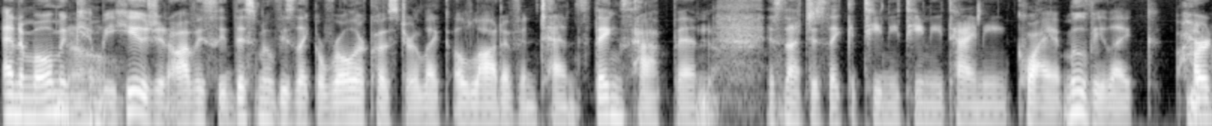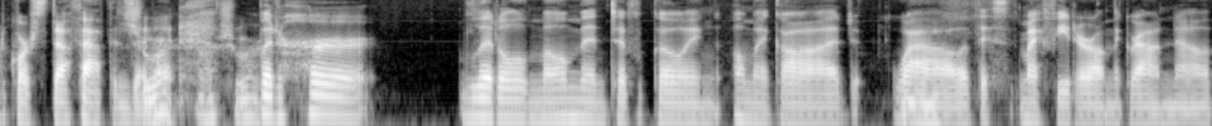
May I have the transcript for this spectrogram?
And a moment can be huge. And obviously, this movie's like a roller coaster. Like a lot of intense things happen. It's not just like a teeny, teeny, tiny, quiet movie. Like hardcore stuff happens in it. Oh, sure. But her little moment of going, "Oh my God, mm. wow! This my feet are on the ground now.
